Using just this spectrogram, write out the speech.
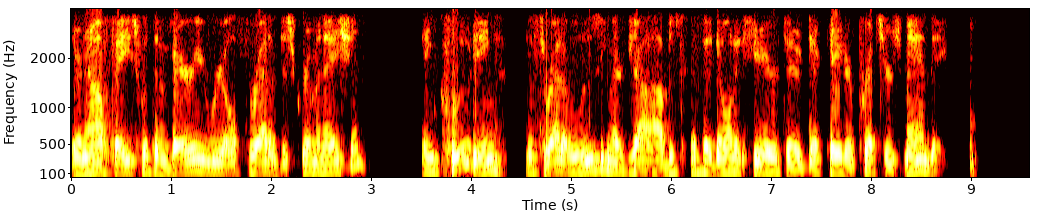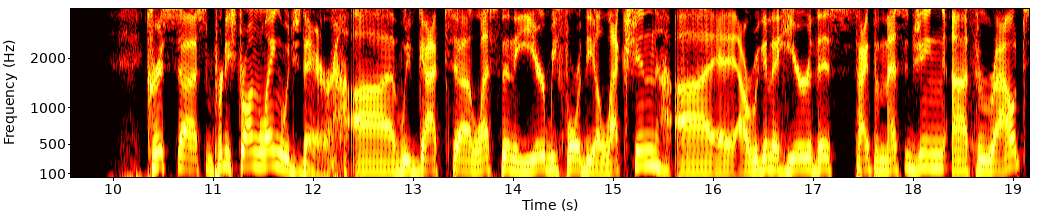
They're now faced with a very real threat of discrimination including the threat of losing their jobs if they don't adhere to dictator Pritzker's mandate. Chris, uh, some pretty strong language there. Uh, we've got uh, less than a year before the election. Uh, are we going to hear this type of messaging uh, throughout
